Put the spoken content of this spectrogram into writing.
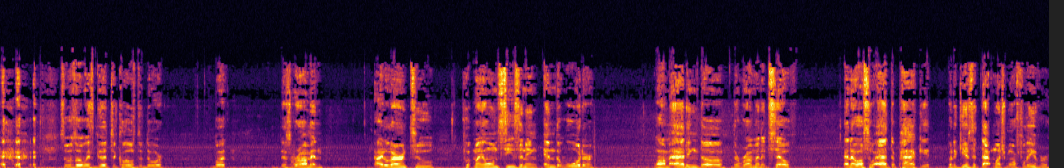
so it's always good to close the door. But this ramen, I learned to put my own seasoning in the water while I'm adding the, the rum in itself. And I also add the packet, but it gives it that much more flavor.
